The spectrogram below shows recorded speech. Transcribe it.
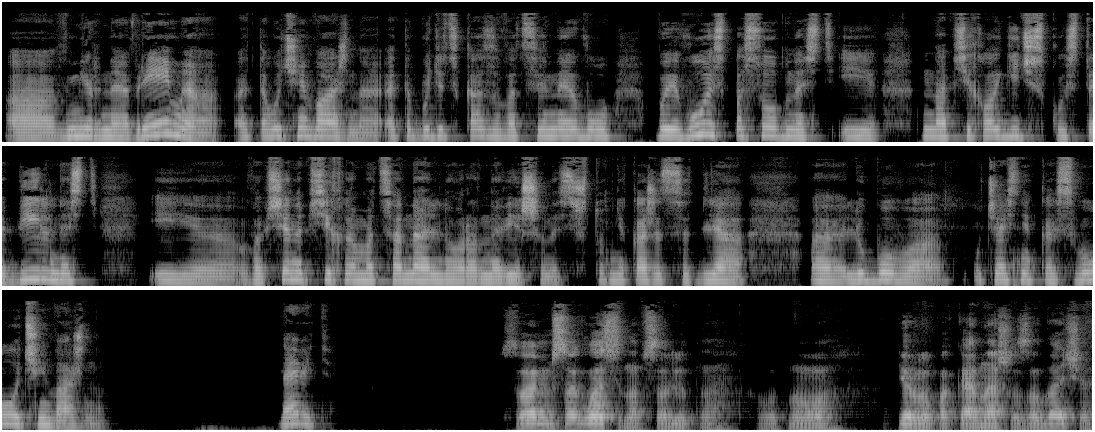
а, в мирное время, это очень важно. Это будет сказываться и на его боевую способность, и на психологическую стабильность, и вообще на психоэмоциональную уравновешенность, что, мне кажется, для э, любого участника СВО очень важно. Да ведь? С вами согласен абсолютно. Вот, но первая пока наша задача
